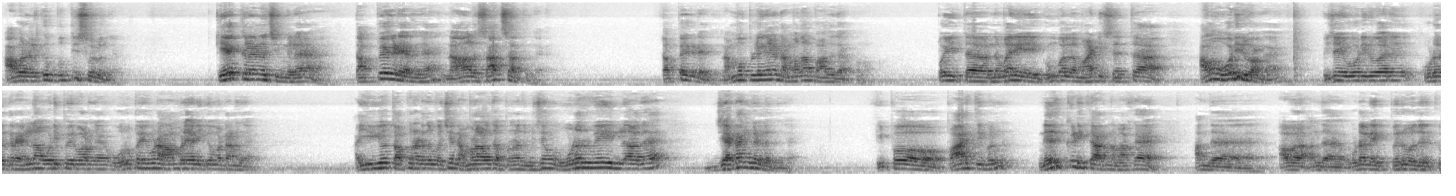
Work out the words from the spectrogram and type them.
அவர்களுக்கு புத்தி சொல்லுங்க. கேட்கலன்னு வச்சுங்களேன் தப்பே கிடையாதுங்க. நாலு சாத் சாத்துங்க. தப்பே கிடையாது. நம்ம பிள்ளைங்களை நம்ம தான் பாதுகாக்கணும். போய் த- இந்த மாதிரி கும்பல்ல மாட்டி செத்தா அவன் ஓடிடுவாங்க. விஜய் ஓடிடுவாரு. கூட இருக்கிற எல்லாம் ஓடி போயிடுவாங்க ஒரு பையன் கூட ஆம்பளையா நிக்க மாட்டானுங்க. ஐயோ தப்பு நடந்து போச்சு நம்மளால தப்பு நடந்து போச்சு உணர்வே இல்லாத ஜடங்கள் அதுங்க. இப்போ பார்த்திபன் நெருக்கடி காரணமாக அந்த அவ அந்த உடலை பெறுவதற்கு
